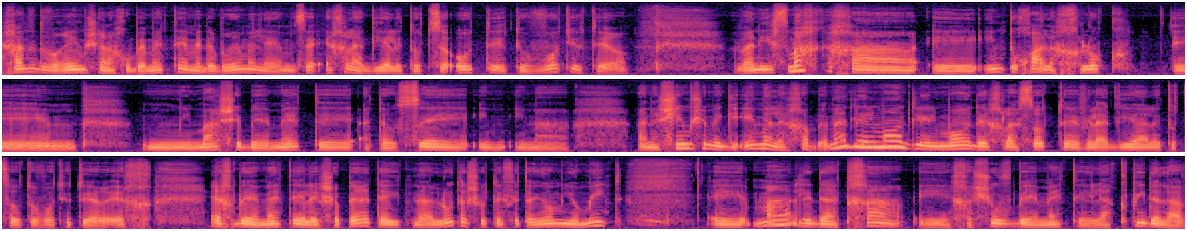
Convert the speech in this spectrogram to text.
אחד הדברים שאנחנו באמת uh, מדברים עליהם זה איך להגיע לתוצאות uh, טובות יותר. ואני אשמח ככה, uh, אם תוכל לחלוק uh, ממה שבאמת uh, אתה עושה עם, עם האנשים שמגיעים אליך, באמת ללמוד, ללמוד איך לעשות uh, ולהגיע לתוצאות טובות יותר, איך, איך באמת uh, לשפר את ההתנהלות השוטפת היומיומית. מה לדעתך חשוב באמת להקפיד עליו,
